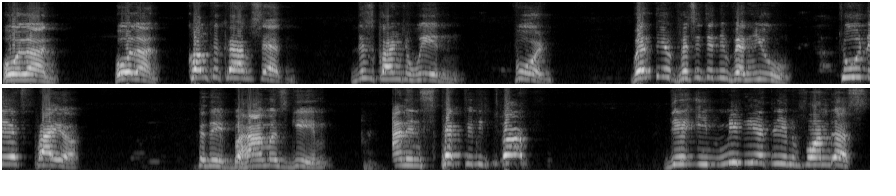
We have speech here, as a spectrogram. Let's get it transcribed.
Hold on. Hold on. CONCACAF said this is going to win. Ford. When they visited the venue two days prior to the Bahamas game and inspected the turf, they immediately informed us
